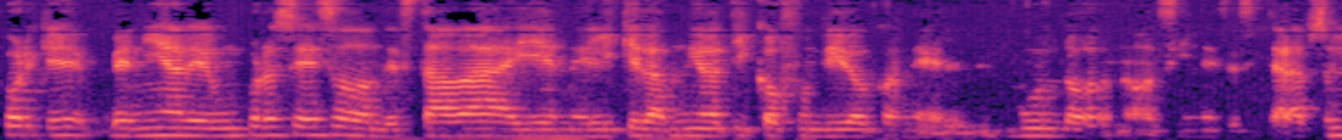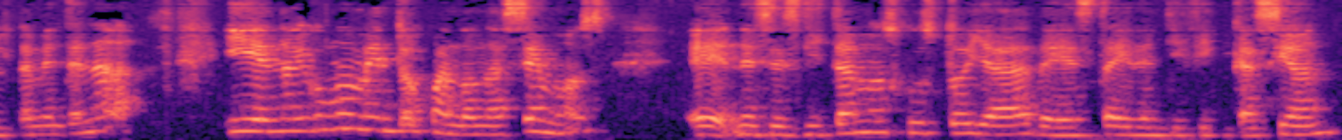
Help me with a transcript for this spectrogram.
porque venía de un proceso donde estaba ahí en el líquido amniótico fundido con el mundo, ¿no? Sin necesitar absolutamente nada. Y en algún momento cuando nacemos, eh, necesitamos justo ya de esta identificación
